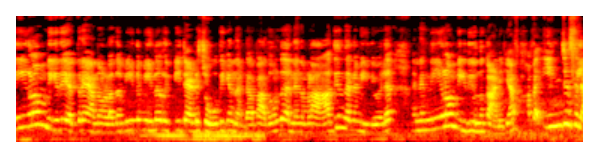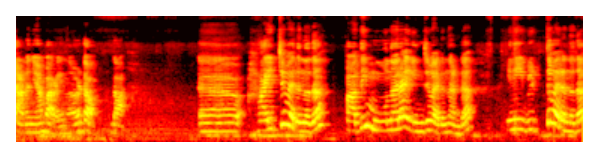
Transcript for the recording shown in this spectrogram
നീളവും വീതി എത്രയാണെന്നുള്ളത് വീണ്ടും വീണ്ടും റിപ്പീറ്റ് ആയിട്ട് ചോദിക്കുന്നുണ്ട്. അപ്പൊ അതുകൊണ്ട് തന്നെ നമ്മൾ ആദ്യം തന്നെ വീഡിയോയിൽ അതിന്റെ നീളവും വീതി ഒന്ന് കാണിക്കാം. അപ്പൊ ഇഞ്ചസിലാണ് ഞാൻ പറയുന്നത് കേട്ടോ. ഇതാ ഹൈറ്റ് വരുന്നത് പതിമൂന്നര ഇഞ്ച് വരുന്നുണ്ട്. ഇനി വിട്ട് വരുന്നത്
